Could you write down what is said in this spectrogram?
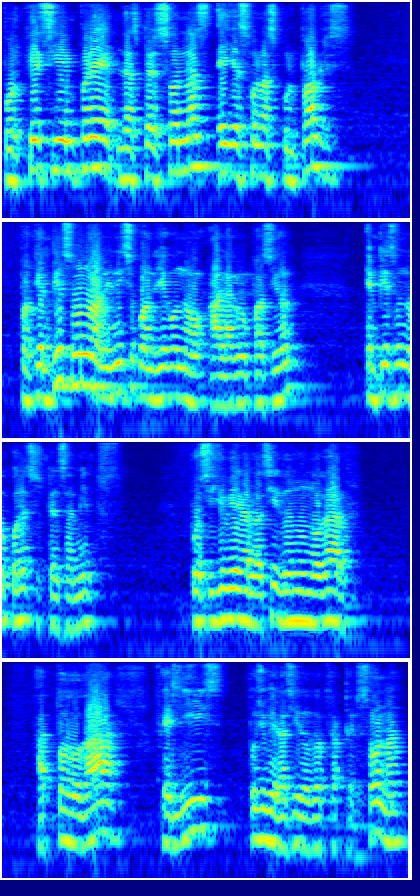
¿Por qué siempre las personas, ellas son las culpables? Porque empieza uno al inicio, cuando llega uno a la agrupación, empieza uno con esos pensamientos. Pues si yo hubiera nacido en un hogar a todo dar, feliz, pues yo hubiera sido de otra persona.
